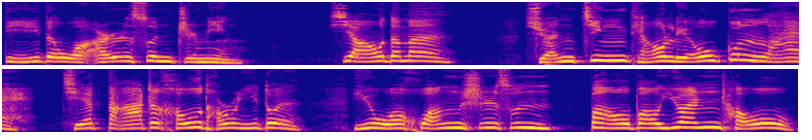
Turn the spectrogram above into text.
抵得我儿孙之命。小的们，选金条柳棍来，且打这猴头一顿，与我黄师孙报报冤仇。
